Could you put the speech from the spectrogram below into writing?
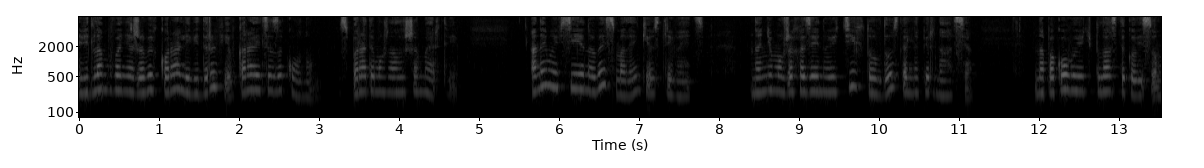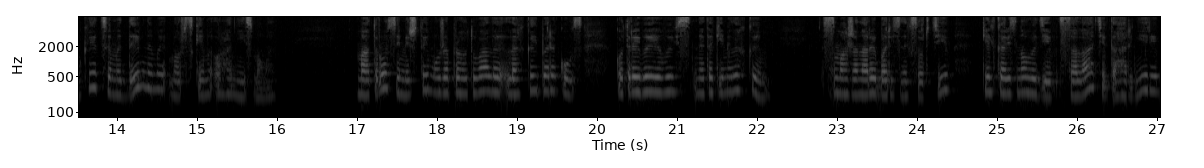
Відлампування живих коралів від рифів карається законом. Збирати можна лише мертві. А ними всіяно весь маленький острівець. На ньому вже хазяйнують ті, хто вдосталь напірнався напаковують пластикові сумки цими дивними морськими організмами. Матроси між тим уже приготували легкий перекус, котрий виявився не таким і легким. Смажена риба різних сортів, кілька різновидів салатів та гарнірів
